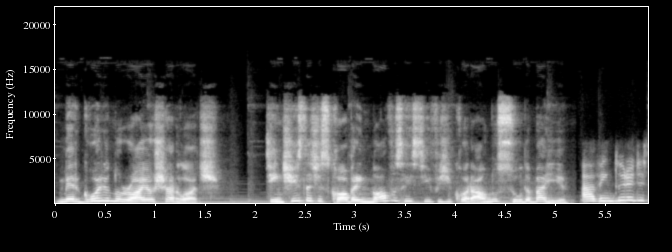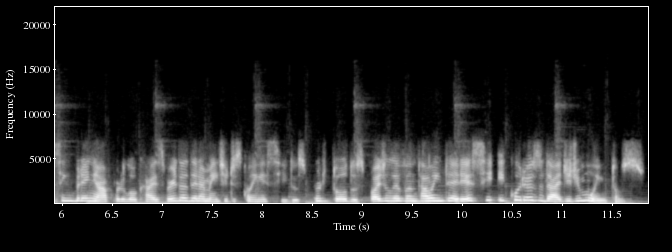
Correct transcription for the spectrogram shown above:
Mergulho no Royal Charlotte. Cientistas descobrem novos recifes de coral no sul da Bahia. A aventura de se embrenhar por locais verdadeiramente desconhecidos por todos pode levantar o interesse e curiosidade de muitos.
